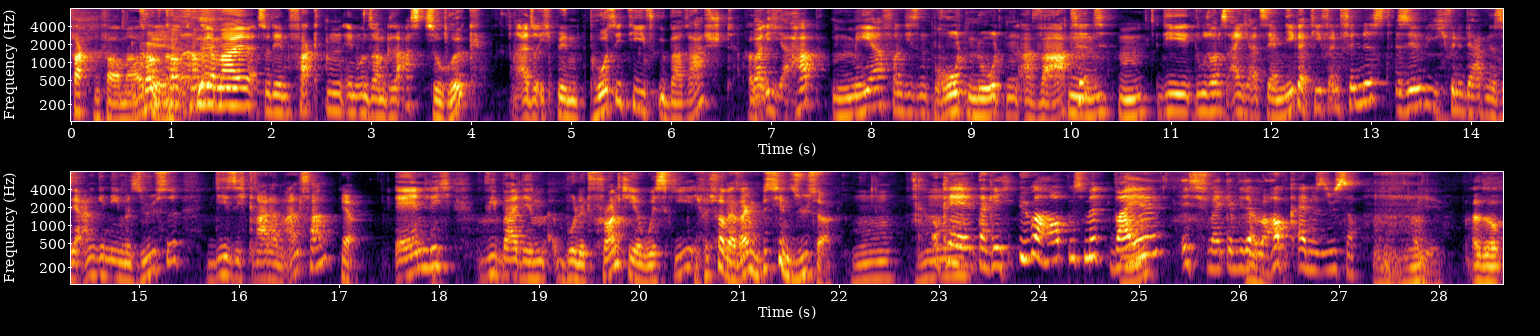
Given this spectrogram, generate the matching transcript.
Faktenfarmer, Komm, okay. komm, kommen wir mal zu den Fakten in unserem Glas zurück. Also ich bin positiv überrascht, weil ich habe mehr von diesen Brotnoten erwartet, die du sonst eigentlich als sehr negativ empfindest. Silvi, ich finde, der hat eine sehr angenehme Süße, die sich gerade am Anfang Ja. ähnlich wie bei dem Bullet Frontier Whisky. Ich würde sogar sagen, ein bisschen süßer. Okay, da gehe ich überhaupt nicht mit, weil ich schmecke wieder überhaupt keine Süße. Je. Also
